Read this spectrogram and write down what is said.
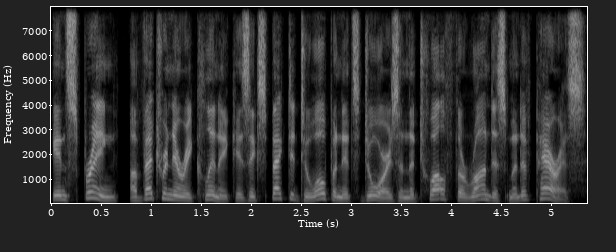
In spring, a veterinary clinic is expected to open its doors in the 12th arrondissement of Paris.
